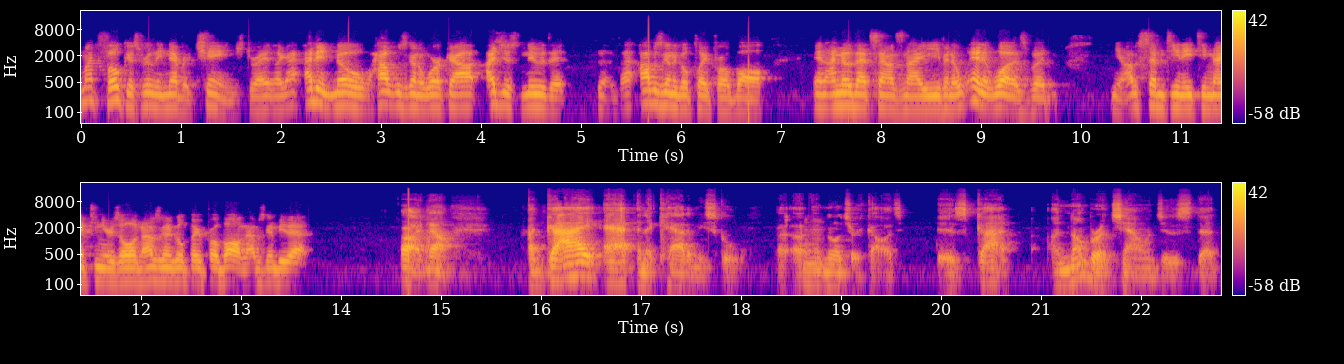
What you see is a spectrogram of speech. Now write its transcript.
my focus really never changed, right? Like I, I didn't know how it was going to work out. I just knew that, that I was going to go play pro ball, and I know that sounds naive, and it, and it was, but you know, I was 17, 18, 19 years old, and I was going to go play pro ball, and that was going to be that. All right, now, a guy at an academy school, a, mm-hmm. a military college, has got a number of challenges that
